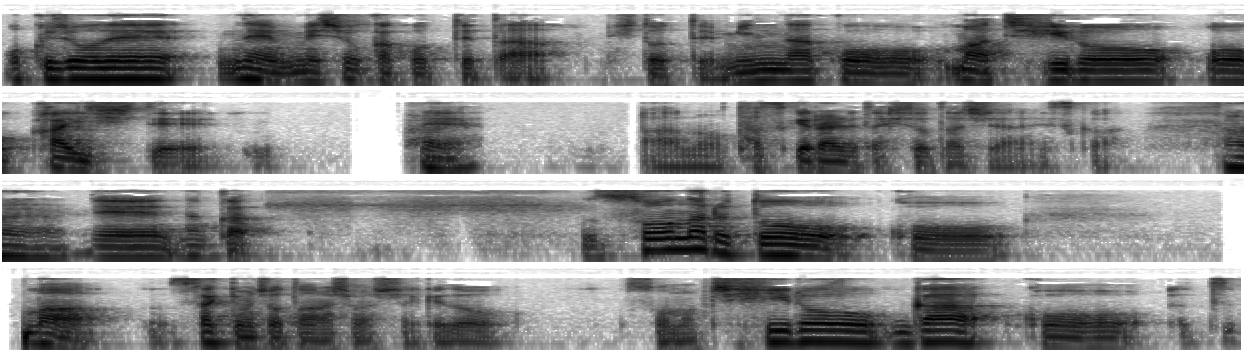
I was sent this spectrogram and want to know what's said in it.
屋上でね、飯を囲ってた人ってみんなこう、まあ千尋を介してね、はい。あの、助けられた人たちじゃないですか。はいはい。で、なんか、そうなると、こう、まあ、さっきもちょっと話しましたけど、その千尋が、こう、つ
